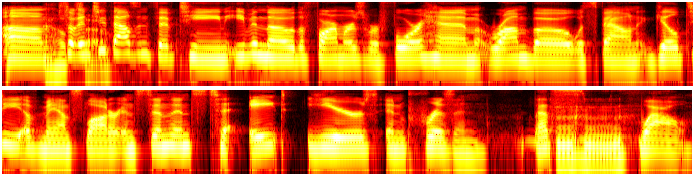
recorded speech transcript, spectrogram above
Um, so in so. 2015, even though the farmers were for him, Rambaud was found guilty of manslaughter and sentenced to eight years in prison. That's Mm-hmm. wow.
